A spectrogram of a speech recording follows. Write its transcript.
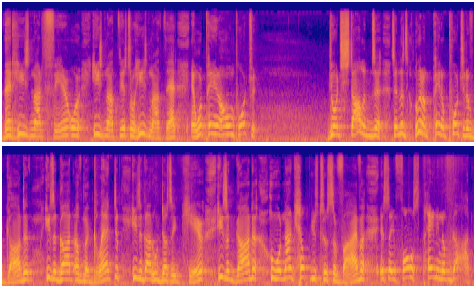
that He's not fair, or He's not this, or He's not that, and we're painting our own portrait. George Stalin said, Listen, we're going to paint a portrait of God. He's a God of neglect. He's a God who doesn't care. He's a God who will not help you to survive. It's a false painting of God.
